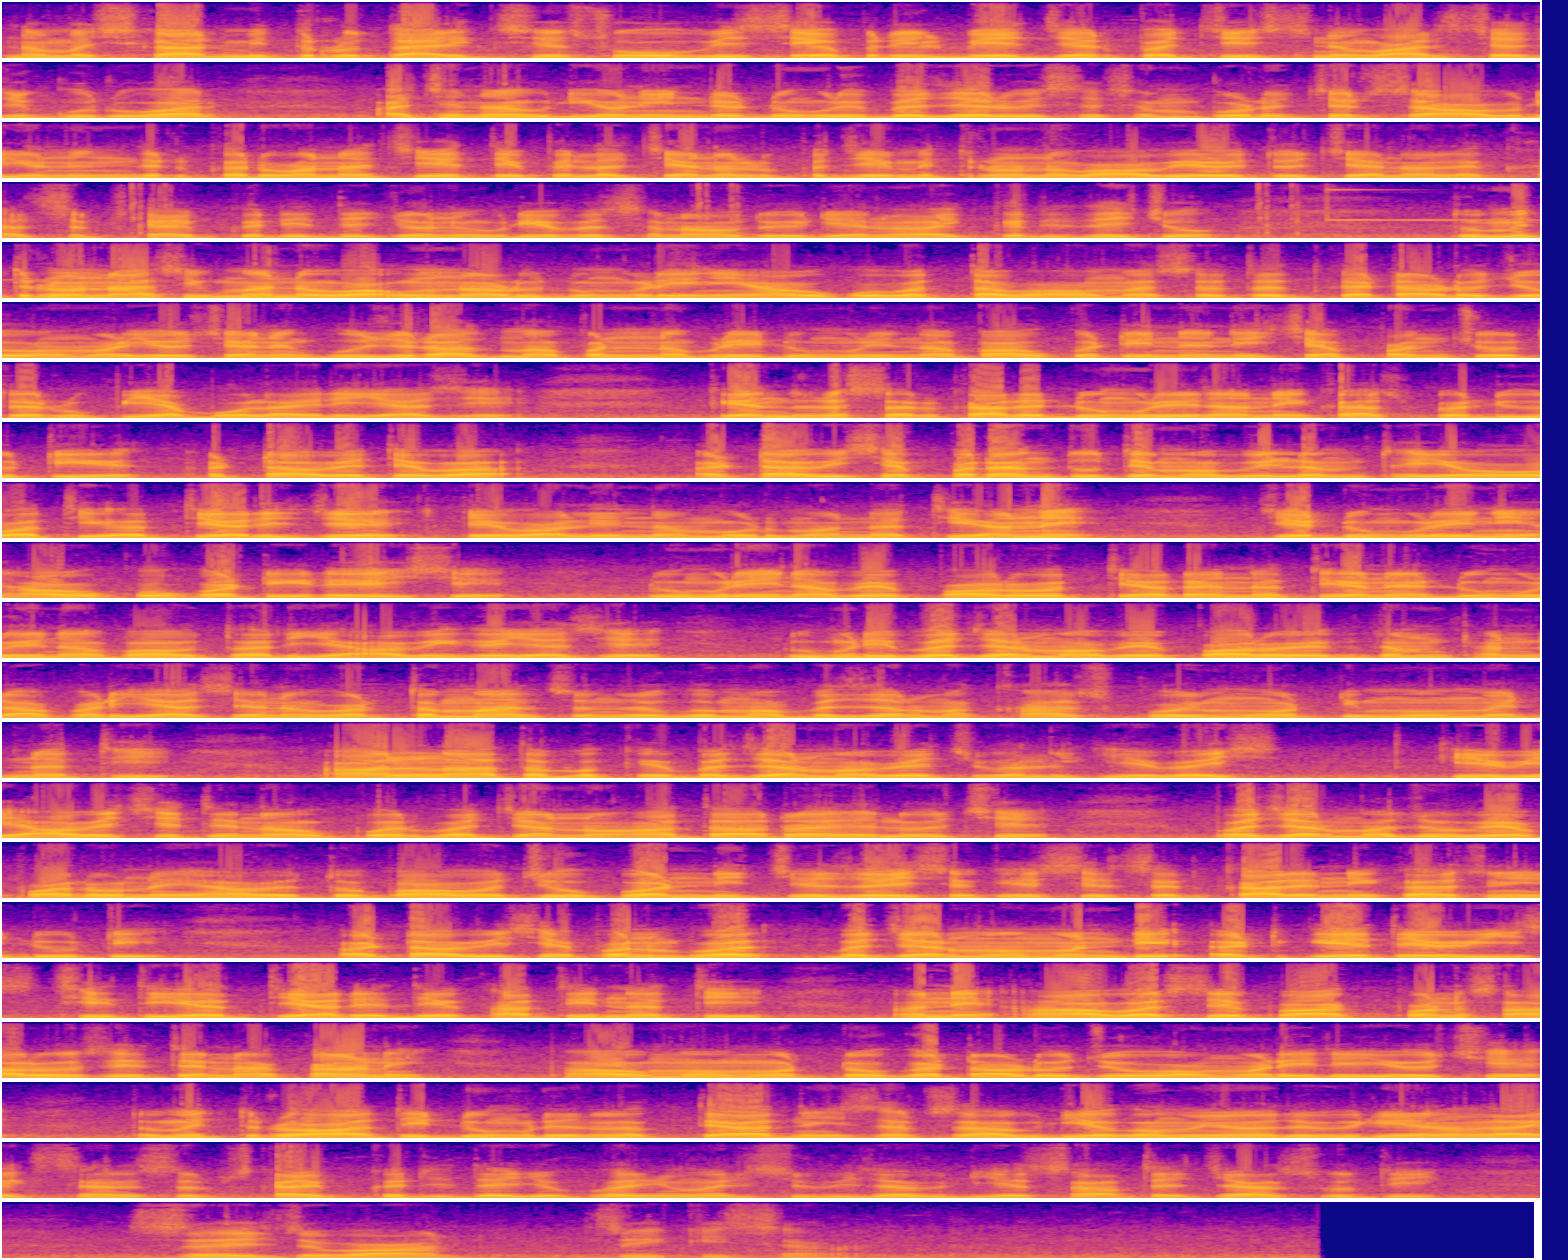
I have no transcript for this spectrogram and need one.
નમસ્કાર મિત્રો, તારીખ છે ચોવીસ એપ્રિલ બે હજાર પચીસને વાર છે આજે ગુરુવાર. આજના વિડીયોની અંદર ડુંગળી બજાર વિશે સંપૂર્ણ ચર્ચા આ વિડીયોની અંદર કરવાના છે. તે પહેલાં ચેનલ ઉપર જે મિત્રો નવા આવ્યા હોય તો ચેનલને ખાસ સબસ્ક્રાઈબ કરી દેજો અને વીડિયો પસંદ આવે તો વિડીયોને લાઇક કરી દેજો. તો મિત્રો, નાસિકમાં નવા ઉનાળુ ડુંગળીની આવકો વધતા ભાવમાં સતત ઘટાડો જોવા મળ્યો છે અને ગુજરાતમાં પણ નબળી ડુંગળીના ભાવ ઘટીને નીચે પંચોતેર રૂપિયા બોલાઈ રહ્યા છે. કેન્દ્ર સરકારે ડુંગળીના નિકાસ પર ડ્યુટી હટાવે તેવા હટાવી છે, પરંતુ તેમાં વિલંબ થયો હોવાથી અત્યારે જે લેવાલીના મૂડમાં નથી અને જે ડુંગળીની આવકો ઘટી રહી છે, ડુંગળીના વેપારો અત્યારે નથી અને ડુંગળીના ભાવ તળિયે આવી ગયા છે. ડુંગળી બજારમાં વેપારો એકદમ ઠંડા પડ્યા છે અને વર્તમાન સંજોગોમાં બજારમાં ખાસ કોઈ મોટી મૂવમેન્ટ નથી. હાલના તબક્કે બજારમાં વેચવાલી કેવાય કેવી આવે છે તેના ઉપર બજારનો આધાર રહેલો છે. બજારમાં જો વેપારો નહીં આવે તો ભાવ હજુ પણ નીચે જઈ શકે છે. સરકારે નિકાસની ડ્યુટી હટાવી છે, પણ બજારમાં મંડી અટકે તેવી સ્થિતિ અત્યારે દેખાતી નથી અને આ વર્ષે પાક પણ સારો છે. તેના કારણે ભાવમાં મોટો ઘટાડો જોવા મળી રહ્યો છે. તો મિત્રો, આથી ડુંગળીને લગતી આજની ચર્ચા વીડિયો ગમ્યો હોય તો વિડીયોને લાઇક અને સબસ્ક્રાઈબ કરી દેજો. ફરી મળીશું બીજા વીડિયો સાથે. જ્યાં સુધી જય જવાન, જય કિસાન.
